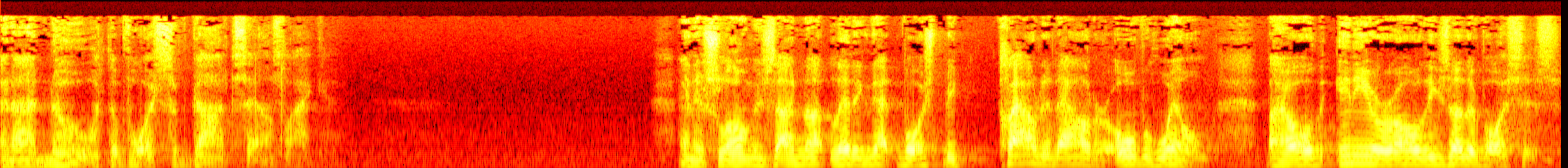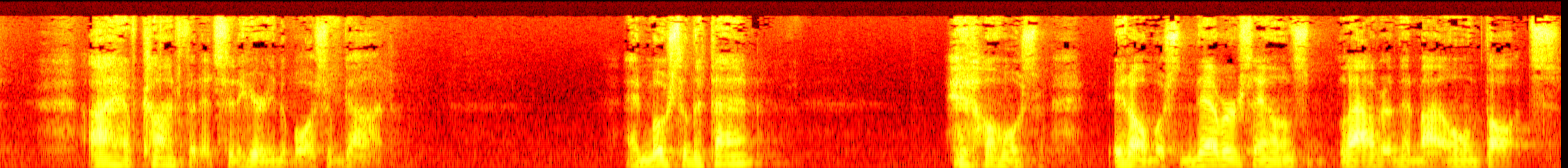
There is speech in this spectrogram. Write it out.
And I know what the voice of God sounds like. And as long as I'm not letting that voice be clouded out or overwhelmed by all any or all these other voices, I have confidence in hearing the voice of God. And most of the time, it almost it almost never sounds louder than my own thoughts.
